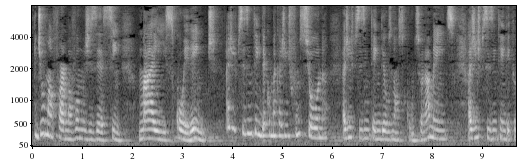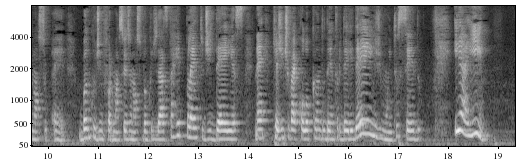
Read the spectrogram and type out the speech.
de uma forma, vamos dizer assim, mais coerente, a gente precisa entender como é que a gente funciona, a gente precisa entender os nossos condicionamentos, a gente precisa entender que o nosso é, banco de informações, o nosso banco de dados está repleto de ideias, né, que a gente vai colocando dentro dele desde muito cedo. E aí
